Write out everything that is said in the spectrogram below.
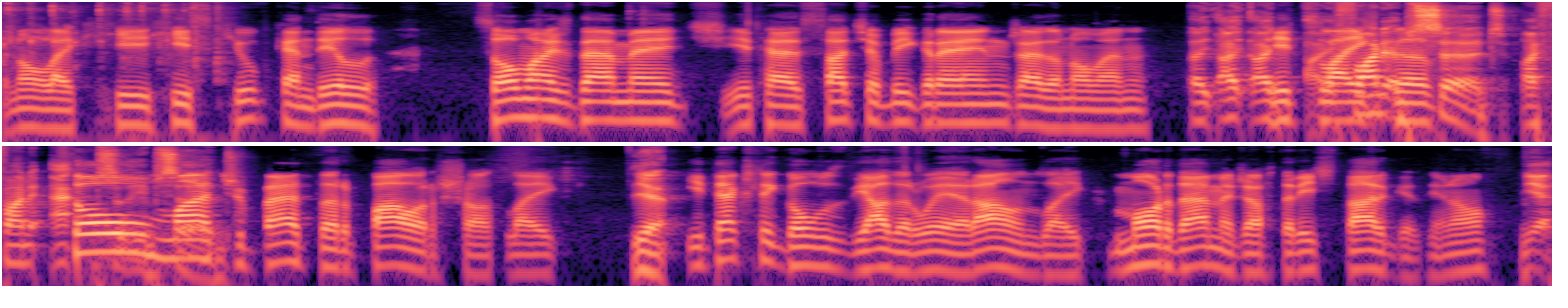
you know, like he his Q can deal so much damage. It has such a big range. I don't know, man. I, I, I like, find it uh, absurd. I find it so absurd. much better power shot. Like Yeah. it actually goes the other way around. Like more damage after each target. You know. Yeah,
